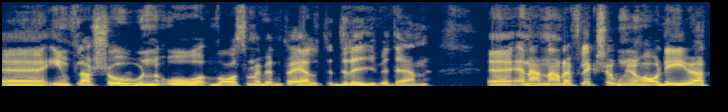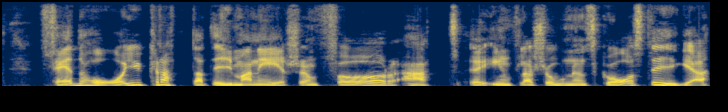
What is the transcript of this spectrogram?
eh, inflation och vad som eventuellt driver den. Eh, en annan reflektion jag har det är ju att Fed har ju krattat i manegen för att eh, inflationen ska stiga.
